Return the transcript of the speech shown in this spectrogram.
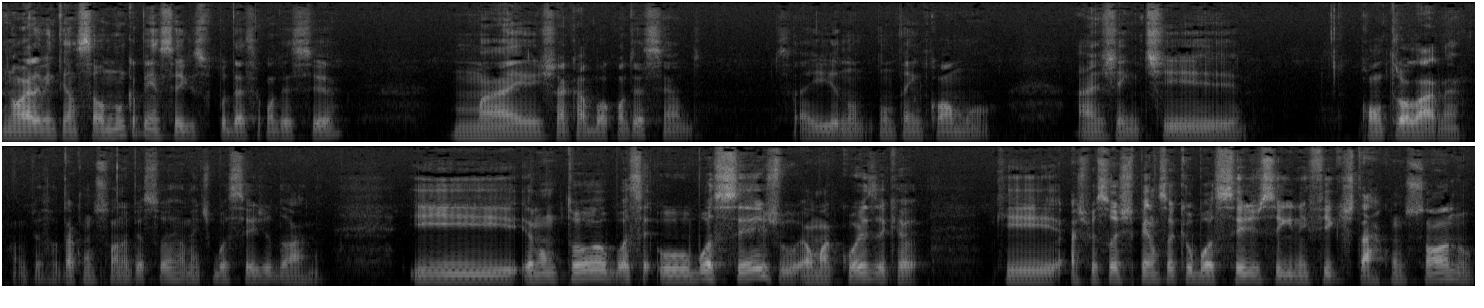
Não era minha intenção, nunca pensei que isso pudesse acontecer, mas acabou acontecendo. Isso aí não, não tem como a gente controlar, né? Quando a pessoa tá com sono, a pessoa realmente boceja e dorme. E eu não tô. O bocejo é uma coisa que eu que as pessoas pensam que o bocejo significa estar com sono,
